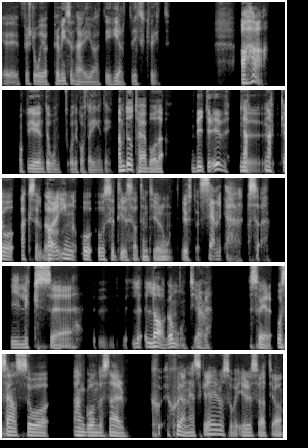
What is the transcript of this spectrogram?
eh, förstår ju att premissen här är ju att det är helt riskfritt. Aha, Och det gör ju inte ont och det kostar ingenting. ja, men då tar jag båda. Byter ut... Nack, eh, nacke och axel. Ja. Bara in och, och se till så att det inte gör ont. Just det. Sen, alltså, i lyx, eh, lagom ont gör Ja. det. Så är det. Och sen så angående så här skö- skönhetsgrejer och så, är det så att jag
